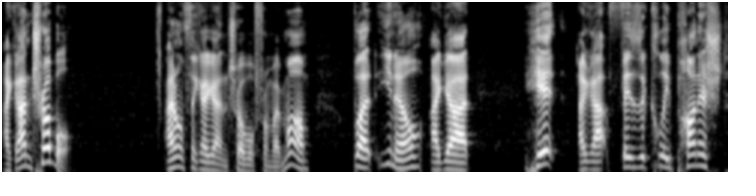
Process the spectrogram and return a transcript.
I got in trouble. I don't think I got in trouble from my mom, but you know, I got hit, I got physically punished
